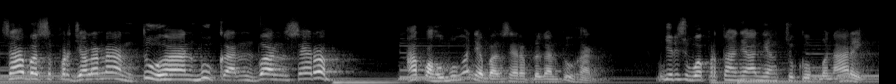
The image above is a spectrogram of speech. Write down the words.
Sahabat seperjalanan Tuhan bukan ban serep. Apa hubungannya ban serep dengan Tuhan? Menjadi sebuah pertanyaan yang cukup menarik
